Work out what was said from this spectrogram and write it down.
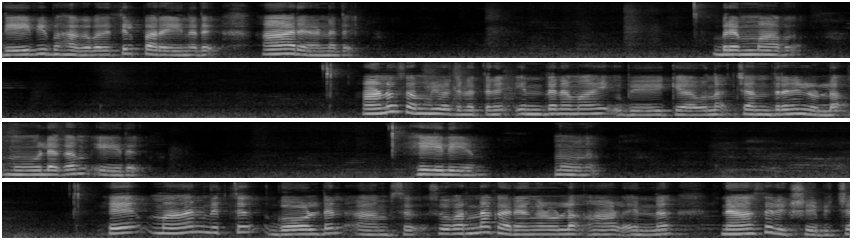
ദേവി ഭാഗവതത്തിൽ പറയുന്നത്. ആരാണത്? ബ്രഹ്മാവ്. അണുസംയോജനത്തിന് ഇന്ധനമായി ഉപയോഗിക്കാവുന്ന ചന്ദ്രനിലുള്ള മൂലകം ഏത്? ഹീലിയം. മൂന്ന്. A. Man with golden arms. സുവർണ കരങ്ങളുള്ള ആൾ എന്ന് നാസ വിക്ഷേപിച്ച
